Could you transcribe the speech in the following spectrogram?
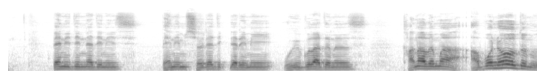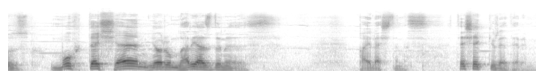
Beni dinlediniz, benim söylediklerimi uyguladınız, kanalıma abone oldunuz, muhteşem yorumlar yazdınız, paylaştınız. Teşekkür ederim.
